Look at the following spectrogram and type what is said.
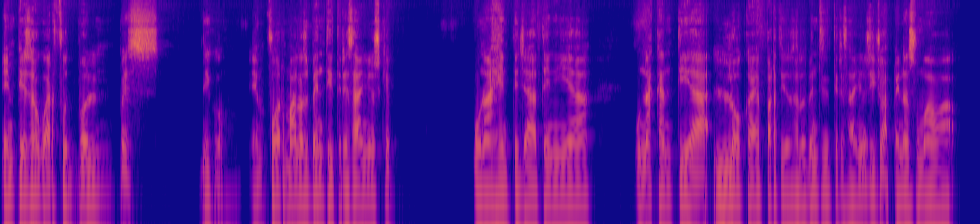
empiezo a jugar fútbol, pues digo, en forma a los 23 años, que una gente ya tenía una cantidad loca de partidos a los 23 años y yo apenas sumaba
